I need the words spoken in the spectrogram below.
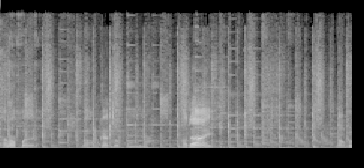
ถ้าเราเปิด เราทำการโจมตีก็ได้ ลองดู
